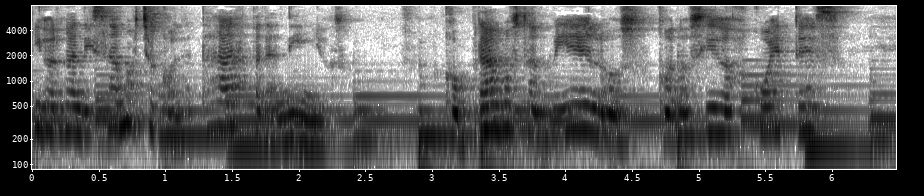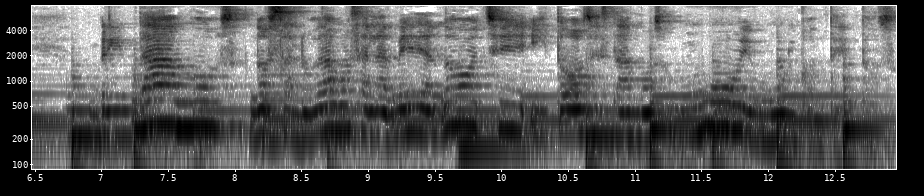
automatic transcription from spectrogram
Y organizamos chocolatadas para niños. Compramos también los conocidos cohetes, brindamos, nos saludamos a la medianoche y todos estamos muy, muy contentos.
